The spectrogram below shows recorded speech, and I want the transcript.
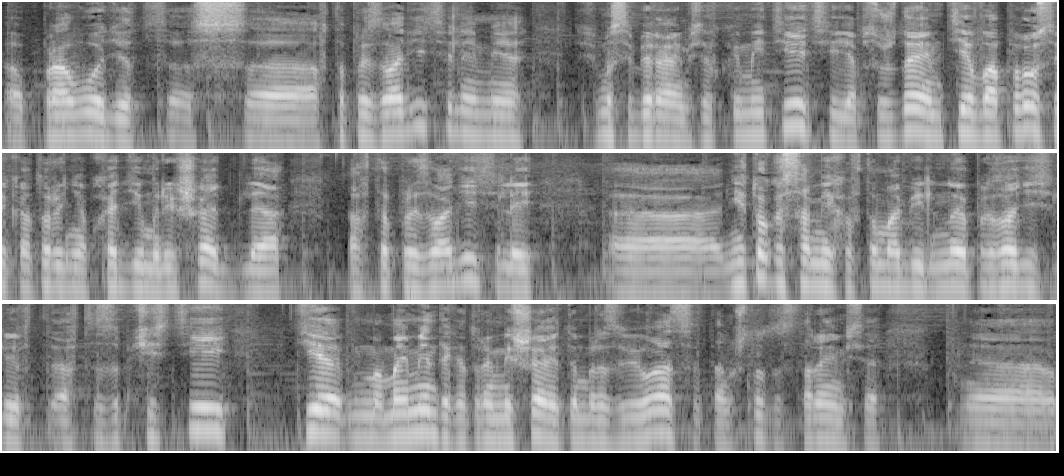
э, проводит с э, автопроизводителями. То есть мы собираемся в комитете и обсуждаем те вопросы, которые необходимо решать для автопроизводителей, э, не только самих автомобилей, но и производителей авто- автозапчастей, те моменты, которые мешают им развиваться, там что-то стараемся э,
